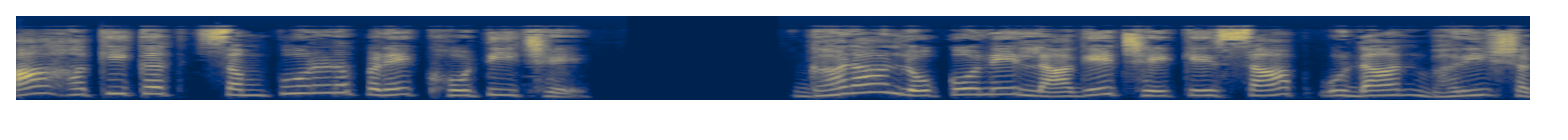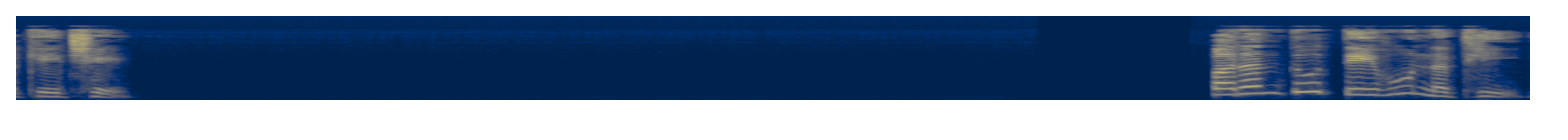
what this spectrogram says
આ હકીકત સંપૂર્ણપણે ખોટી છે. ઘણા લોકોને લાગે છે કે સાપ ઉડાન ભરી શકે છે. પરંતુ તેવું નથી.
